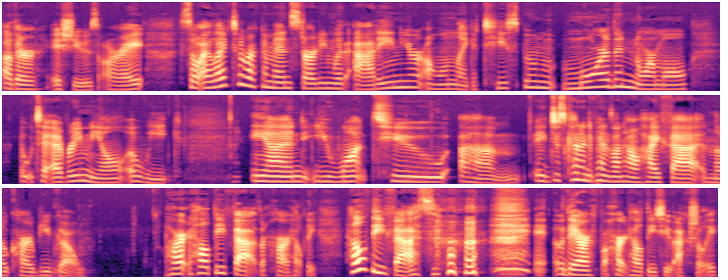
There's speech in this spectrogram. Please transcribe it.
other issues. All right. So I like to recommend starting with adding your own, like a teaspoon more than normal to every meal a week. And you want to, um, it just kind of depends on how high fat and low carb you go. heart healthy fats or heart healthy healthy fats they are heart healthy too actually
